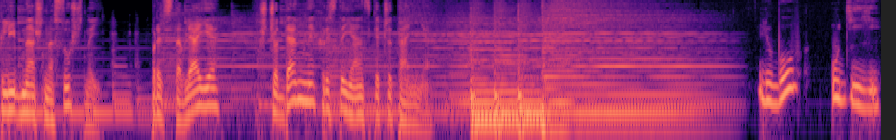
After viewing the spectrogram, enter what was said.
Хліб наш насущний представляє щоденне християнське читання. Любов у дії.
